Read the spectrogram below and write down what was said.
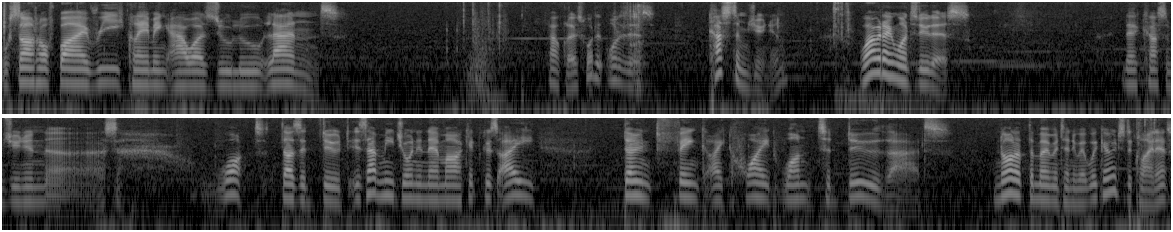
We'll start off by reclaiming our Zulu lands. How close? What, what is this? Customs Union? Why would I want to do this? Their Customs Union... Uh, what does it do? Is that me joining their market? Because I don't think I quite want to do that. Not at the moment anyway. We're going to decline it.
